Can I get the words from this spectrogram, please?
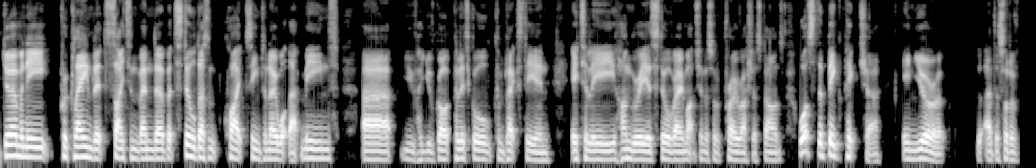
Germany proclaimed its Zeitenwende, but still doesn't quite seem to know what that means. Uh, you've you've got political complexity in Italy. Hungary is still very much in a sort of pro-Russia stance. What's the big picture in Europe at the sort of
